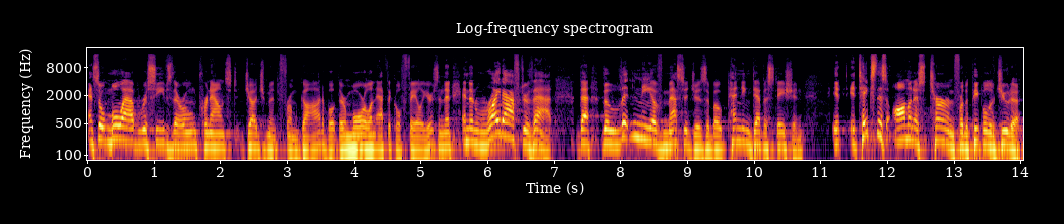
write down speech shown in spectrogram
And so Moab receives their own pronounced judgment from God about their moral and ethical failures. And then, and then right after that, that the litany of messages about pending devastation, it, it takes this ominous turn for the people of Judah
